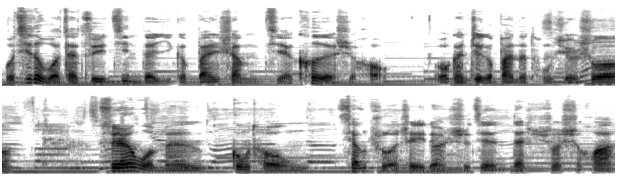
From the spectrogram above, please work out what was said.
我记得我在最近的一个班上结课的时候，我跟这个班的同学说，虽然我们共同相处了这一段时间，但是说实话，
